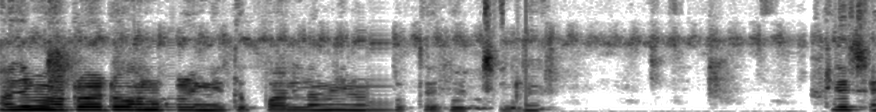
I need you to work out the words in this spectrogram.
আজ আমি অটো অটো অন করে নিতে পারলামই না করতে করছি ঠিক আছে?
